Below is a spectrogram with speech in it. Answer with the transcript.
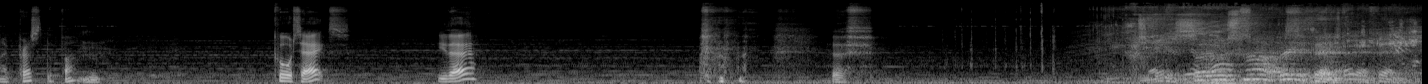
I pressed the button. Mm-hmm. Cortex? You there? Ugh. So smart, don't you think?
